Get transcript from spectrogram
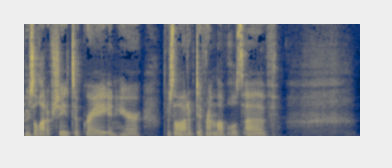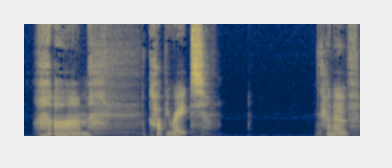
there's a lot of shades of gray in here. There's a lot of different levels of um, copyright kind of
